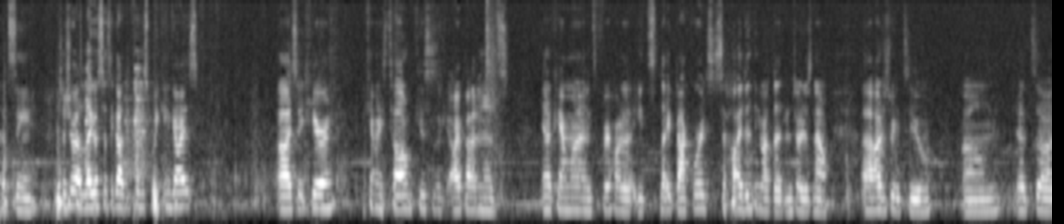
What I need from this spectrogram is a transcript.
Let's see. So show what Lego sets I got for this weekend, guys. Uh, it's right here. You can't really tell because this is an iPad and it's in a camera and it's very hard to eat like backwards. So I didn't think about that until just now. Uh, I'll just read it to you. Um, it's uh,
